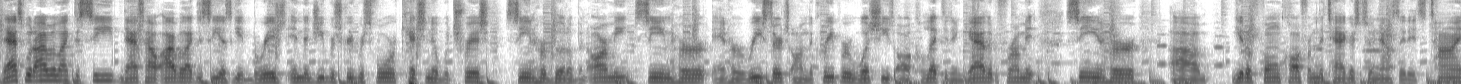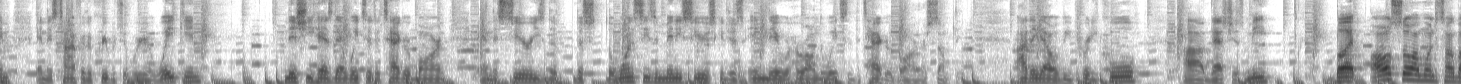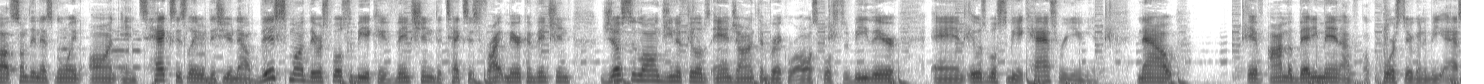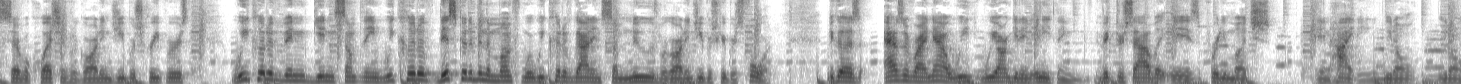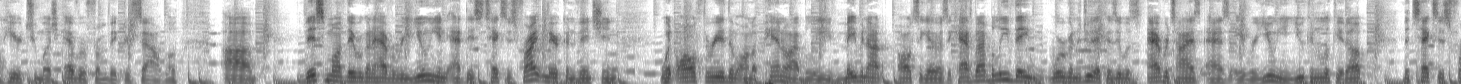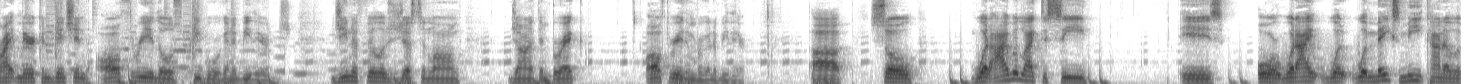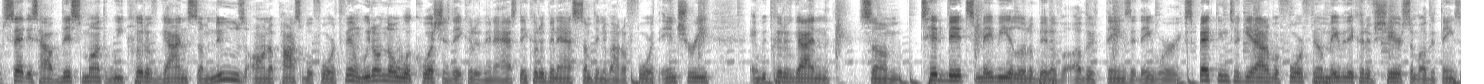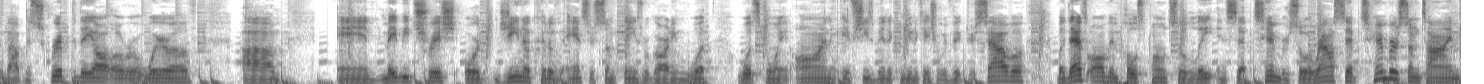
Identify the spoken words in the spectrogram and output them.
that's what I would like to see. That's how I would like to see us get bridged in the Jeepers Creepers 4, catching up with Trish, seeing her build up an army, seeing her and her research on the Creeper, what she's all collected and gathered from it, seeing her um, get a phone call from the Taggarts to announce that it's time and it's time for the Creeper to reawaken. Then she heads that way to the Taggart barn, and the series, the, the, the one season mini series, can just end there with her on the way to the Taggart barn or something. I think that would be pretty cool. Uh, that's just me. But also, I want to talk about something that's going on in Texas later this year. Now, this month, there was supposed to be a convention, the Texas Frightmare Convention. Justin Long, Gina Philips, and Jonathan Breck were all supposed to be there, and it was supposed to be a cast reunion. Now, if I'm a betting man, of course, they're going to be asked several questions regarding Jeepers Creepers. We could have been getting something. We could have. This could have been the month where we could have gotten some news regarding Jeepers Creepers 4 because as of right now, we we aren't getting anything. Victor Salva is pretty much in hiding. We don't we don't hear too much ever from Victor Salva. Uh, this month they were going to have a reunion at this Texas Frightmare convention with all three of them on a panel, I believe. Maybe not all together as a cast, but I believe they were going to do that because it was advertised as a reunion. You can look it up. The Texas Frightmare convention. All three of those people were going to be there. Gina Philips, Justin Long, Jonathan Breck. All three of them were going to be there. Uh, So, what I would like to see is or what I what what makes me kind of upset is how this month we could have gotten some news on a possible fourth film. We don't know what questions they could have been asked. They could have been asked something about a fourth entry, and we could have gotten some tidbits, maybe a little bit of other things that they were expecting to get out of a fourth film. Maybe they could have shared some other things about the script that they all are aware of. Um, and maybe Trish or Gina could have answered some things regarding what what's going on if she's been in communication with Victor Salva, but that's all been postponed till late in September. So around September sometime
